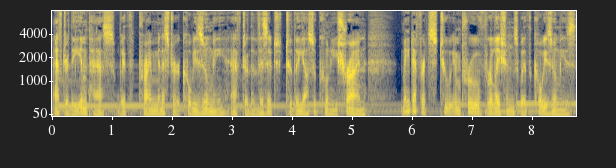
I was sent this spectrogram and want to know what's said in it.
after the impasse with Prime Minister Koizumi after the visit to the Yasukuni shrine, made efforts to improve relations with Koizumi's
